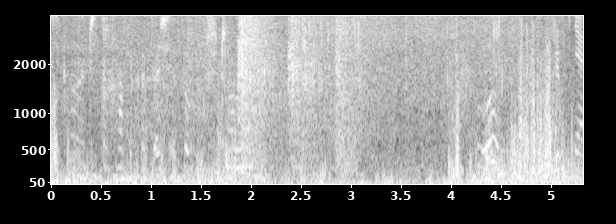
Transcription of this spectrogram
Ciekawe, czy ta chatka też jest opuszczona. Uuu, rybnie.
